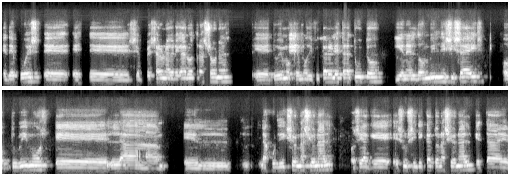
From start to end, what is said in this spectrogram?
después este, se empezaron a agregar otras zonas eh, tuvimos que modificar el estatuto y en el 2016 obtuvimos eh, la, la jurisdicción nacional, o sea que es un sindicato nacional que está eh,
